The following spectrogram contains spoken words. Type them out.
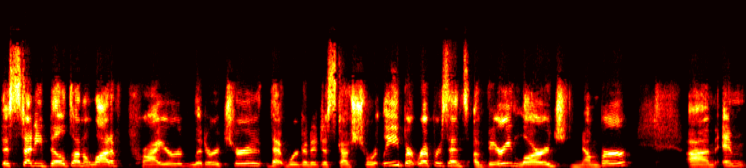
This study builds on a lot of prior literature that we're going to discuss shortly, but represents a very large number. Um, and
